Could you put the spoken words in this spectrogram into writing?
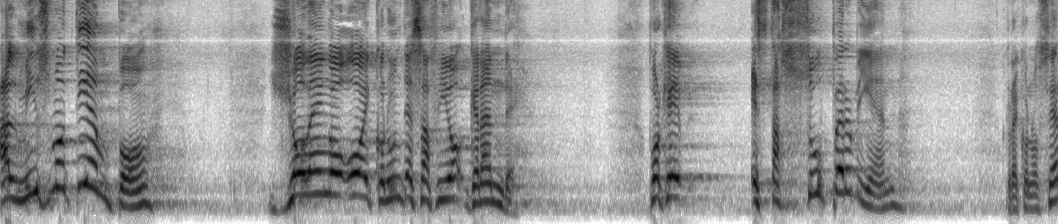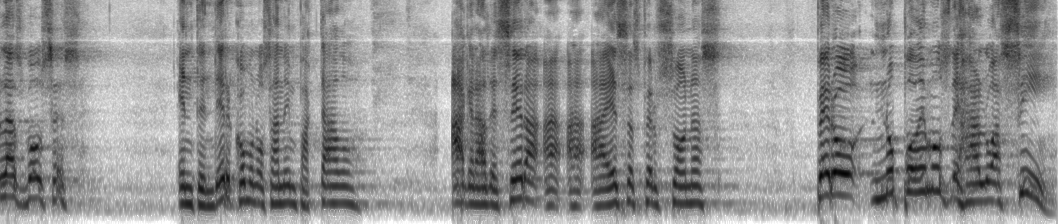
Al mismo tiempo, yo vengo hoy con un desafío grande, porque está súper bien reconocer las voces, entender cómo nos han impactado, agradecer a, esas personas, pero no podemos dejarlo así.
